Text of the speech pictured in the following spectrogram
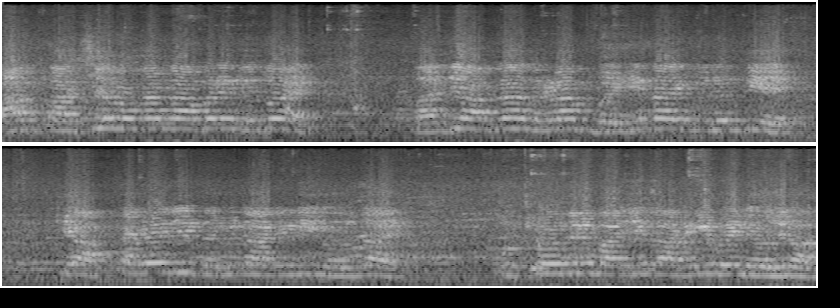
आज पाचशे लोकांना आपण हे देतोय. माझी आपल्या सगळ्या बहिणींना एक विनंती आहे की आपल्याकडे जी नवीन आलेली योजना आहे मुख्यमंत्री माझी लाडकी बहीण योजना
